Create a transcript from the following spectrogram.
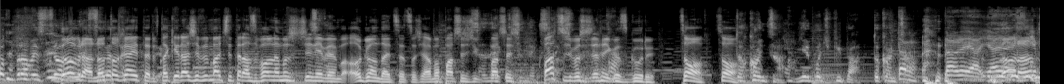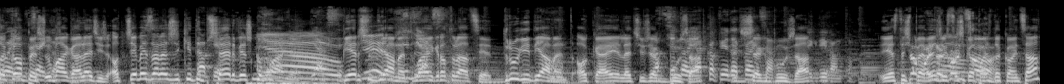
Od prawej strony. Dobra, no to Synek, hejter, w takim razie wy macie teraz wolne, możecie, nie wiem, oglądać sobie coś, albo patrzeć, Synek, patrzeć, synek, synek, patrzeć możecie na niego z góry. Co, co? Do końca, nie bądź pipa, do końca. Dobra, dobra, ja, ja Dobra, nie no to kopiesz, niczego. uwaga, lecisz. Od ciebie zależy, kiedy Kopię. przerwiesz kopanie. Pierwszy Nie, diament, moje gratulacje. Drugi diament, okej, lecisz jak Patrzcie to, burza. ja kopię do Lecisz końca. jak burza. Wygrywam to. Jesteś Dawaj pewien, do że chcesz końca. kopać do końca?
